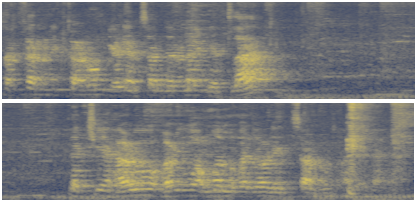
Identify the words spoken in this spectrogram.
सरकारने काढून घेण्याचा निर्णय घेतला. त्याची हळूहळू अंमलबजावणी चालू झालेली आहे.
